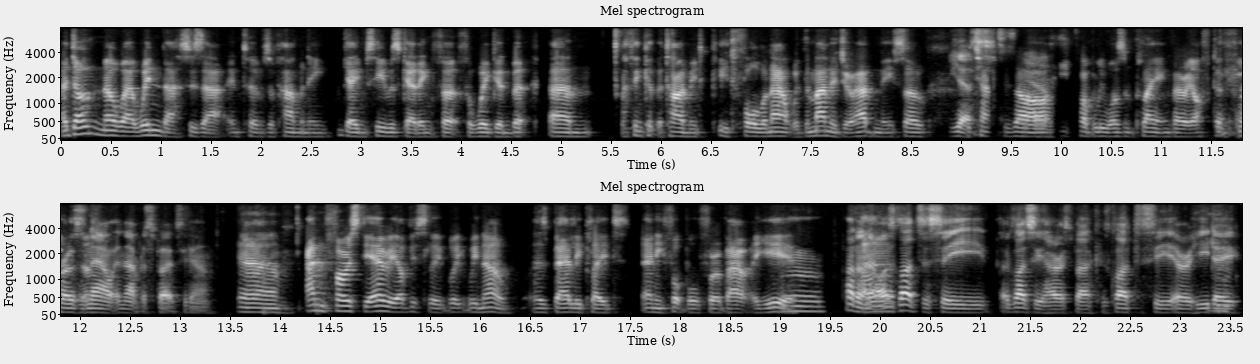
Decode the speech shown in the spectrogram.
I don't know where Windass is at in terms of how many games he was getting for, for Wigan, but um, I think at the time he'd, he'd fallen out with the manager, hadn't he? So yes. the chances are yeah. he probably wasn't playing very often. Frozen out in that respect, yeah. Um, and Forestieri, obviously, we, we know has barely played any football for about a year. Mm, I don't know. Uh, I was glad to see. I'm glad to see Harris back. I was glad to see Urhoghide,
